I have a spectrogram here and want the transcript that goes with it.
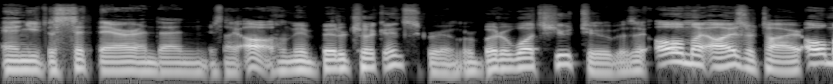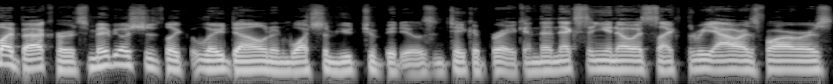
and you just sit there and then it's like, oh, I mean, better check Instagram or better watch YouTube. It's like, oh, my eyes are tired. Oh, my back hurts. Maybe I should like lay down and watch some YouTube videos and take a break. And then next thing you know, it's like three hours, four hours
